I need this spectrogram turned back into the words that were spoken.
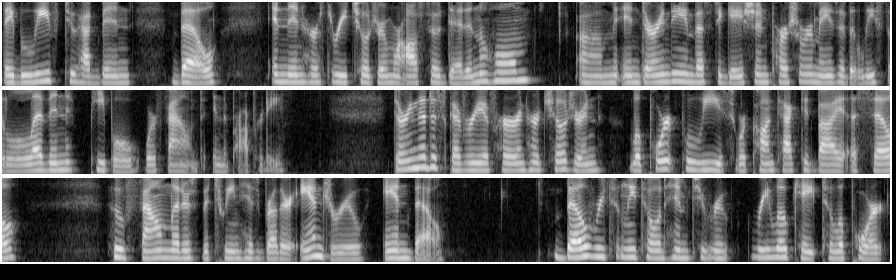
they believed to have been Belle, and then her three children were also dead in the home. Um, and during the investigation, partial remains of at least 11 people were found in the property. During the discovery of her and her children, LaPorte police were contacted by Asle, who found letters between his brother Andrew and Belle. Belle recently told him to re- relocate to LaPorte,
